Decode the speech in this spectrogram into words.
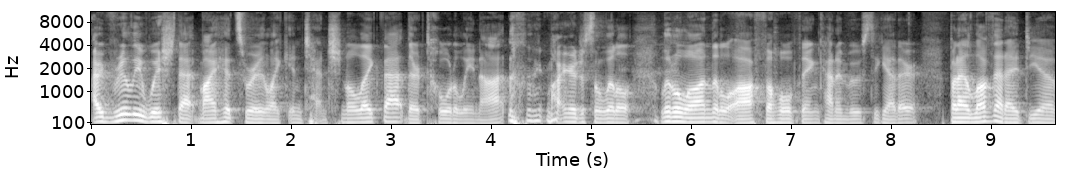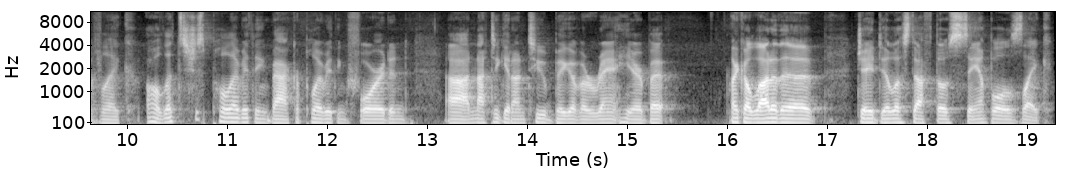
I really wish that my hits were like intentional like that. They're totally not. Like, Mine are just a little, little on, little off. The whole thing kind of moves together. But I love that idea of like, oh, let's just pull everything back or pull everything forward. And uh, not to get on too big of a rant here, but like a lot of the Jay Dilla stuff, those samples like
